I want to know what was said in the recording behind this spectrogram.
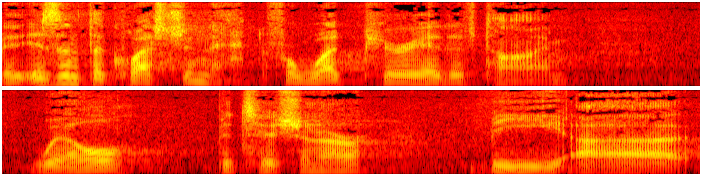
isn't the question for what period of time will petitioner be uh,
